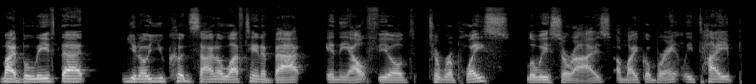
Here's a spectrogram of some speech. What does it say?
My belief that you know, you could sign a left-handed bat in the outfield to replace Luis Arraez, a Michael Brantley type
